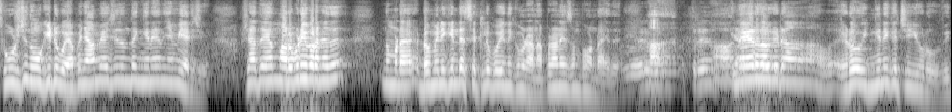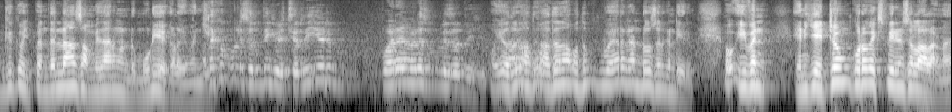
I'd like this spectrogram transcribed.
സൂക്ഷിച്ച് നോക്കിയിട്ട് പോയി. അപ്പോൾ ഞാൻ വിചാരിച്ചത് എന്താ എങ്ങനെയാണെന്ന് ഞാൻ വിചാരിച്ചു. പക്ഷേ അദ്ദേഹം മറുപടി പറഞ്ഞത് നമ്മുടെ ഡൊമിനിക്കിന്റെ സെറ്റിൽ പോയി നിൽക്കുമ്പോഴാണ്. അപ്പോഴാണ് ഈ സംഭവം ഉണ്ടായത്. നേരെ നോക്കിയിട്ട് എടോ ഇങ്ങനെയൊക്കെ ചെയ്യുള്ളൂ വിഗ്ഗൊക്കെ ഇപ്പം എന്തെല്ലാം സംവിധാനങ്ങളുണ്ട്? മുടിയൊക്കെ കളയും മനുഷ്യൻ ചെറിയൊരു അത് അത് വേറെ രണ്ട് ദിവസം എടുക്കേണ്ടി വരും. ഈവൻ എനിക്ക് ഏറ്റവും കുറവ് എക്സ്പീരിയൻസ് ഉള്ള ആളാണ്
